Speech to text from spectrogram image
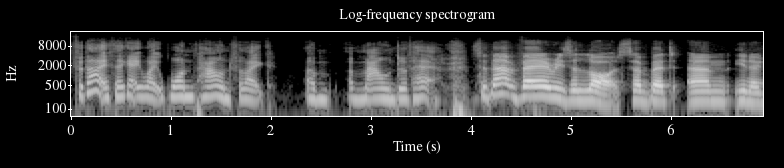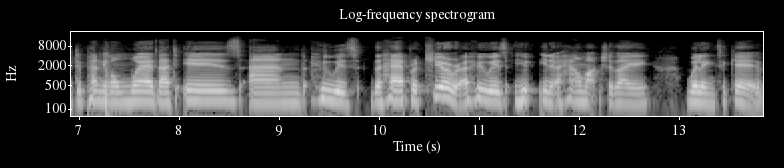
for that if they're getting like one pound for like a, a mound of hair. So that varies a lot. So but um, you know depending on where that is and who is the hair procurer who is who you know how much are they willing to give?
